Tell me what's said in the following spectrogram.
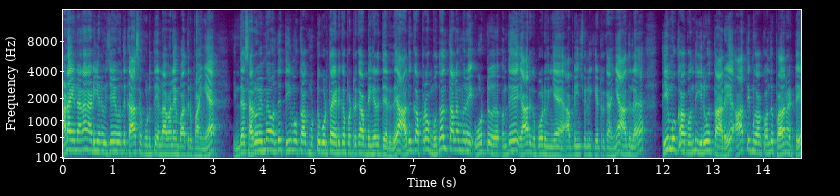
ஆனால் என்னென்னா நடிகன் விஜய் வந்து காசை கொடுத்து எல்லா வேலையும் பார்த்துருப்பாங்க. இந்த சர்வேமே வந்து திமுகவுக்கு முட்டு கொடுத்தா எடுக்கப்பட்டிருக்கு அப்படிங்கிறது தெரியுது. அதுக்கப்புறம் முதல் தலைமுறை ஓட்டு வந்து யாருக்கு போடுவீங்க அப்படின்னு சொல்லி கேட்டிருக்காங்க. அதில் திமுகவுக்கு வந்து இருபத்தாறு அதிமுகவுக்கு வந்து பதினெட்டு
